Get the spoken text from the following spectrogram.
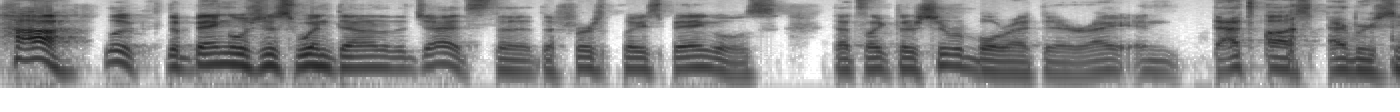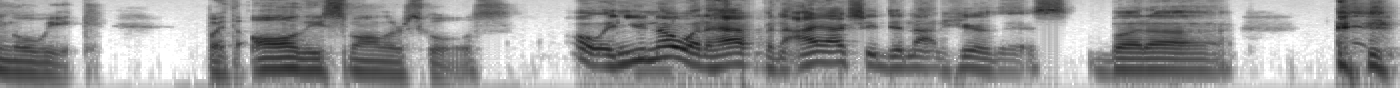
"Ha! Look, the Bengals just went down to the Jets, the the first place Bengals. That's like their Super Bowl right there, right?" And that's us every single week with all these smaller schools. Oh, and you know what happened? I actually did not hear this, but uh and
